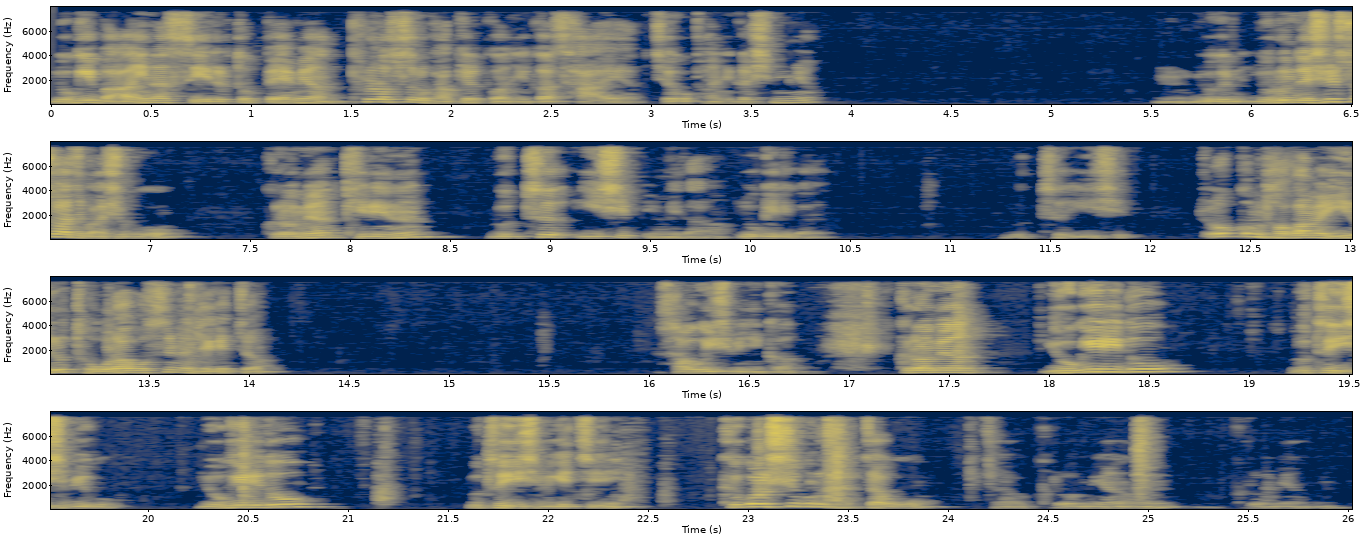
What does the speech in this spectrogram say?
여기 마이너스 1을 또 빼면 플러스로 바뀔 거니까 4예요. 제곱하니까 16. 음, 요, 요런 데 실수하지 마시고 그러면 길이는 루트 20입니다. 요 길이가요. 루트 20. 조금 더 가면 2루트 5라고 쓰면 되겠죠. 4, 5, 20이니까. 그러면 요 길이도 루트 20이고 요 길이도 루트 20이겠지. 그걸 식으로 잡자고. 자, 그러면 그러면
